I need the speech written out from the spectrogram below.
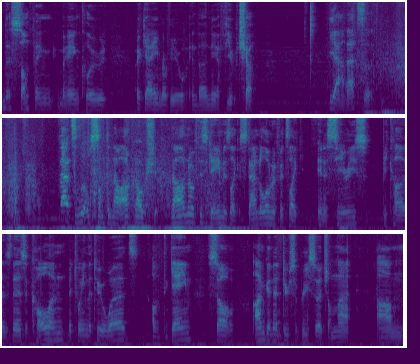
this something may include a game review in the near future. Yeah, that's a that's a little something now. I don't know shit. Now I don't know if this game is like a standalone, if it's like in a series, because there's a colon between the two words of the game. So I'm gonna do some research on that. Um.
